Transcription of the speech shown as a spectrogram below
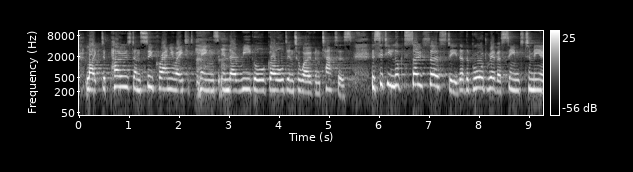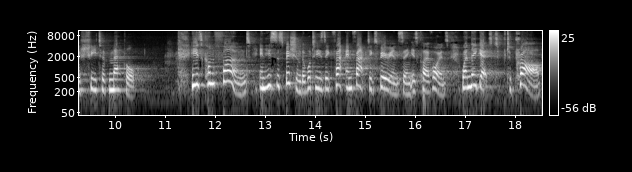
like deposed and superannuated kings in their regal, gold interwoven tatters. The city looked so thirsty that the broad river seemed to me a sheet of metal he is confirmed in his suspicion that what he is in fact experiencing is clairvoyance when they get to Prague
